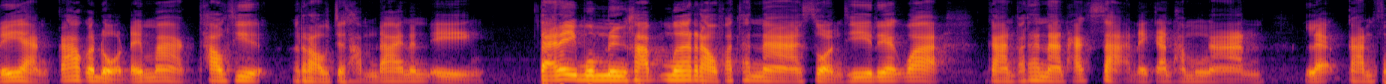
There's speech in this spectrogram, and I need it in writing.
ได้อย่างก้าวกระโดดได้มาก เท่าที่เราจะทำได้นั่นเอง แต่ในอีกมุมหนึ่งครับเมื่อเราพัฒนาส่วนที่เรียกว่าการพัฒนาทักษะในการทำงาน และการโฟ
